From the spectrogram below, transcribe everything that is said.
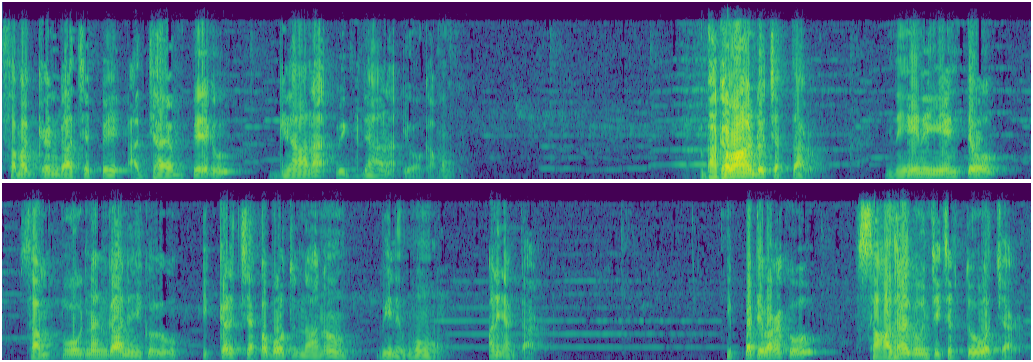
సమగ్రంగా చెప్పే అధ్యాయం పేరు జ్ఞాన విజ్ఞాన యోగము. భగవానుడు చెప్తారు నేను ఏంటో సంపూర్ణంగా నీకు ఇక్కడ చెప్పబోతున్నాను వినుము అని అంటారు ఇప్పటి వరకు సాధన గురించి చెప్తూ వచ్చారు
